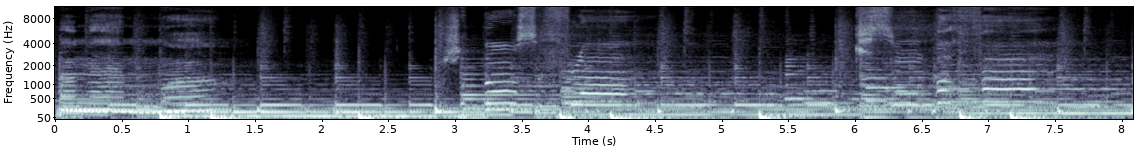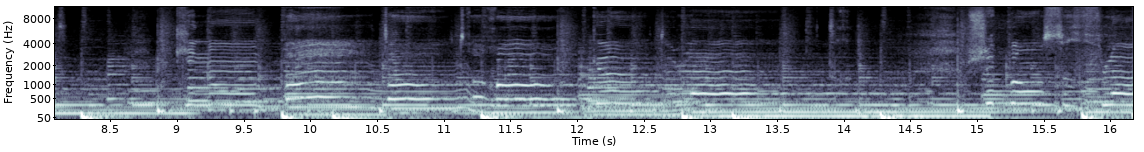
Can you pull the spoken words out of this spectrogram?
pas même moi. Je pense aux fleurs qui sont parfaites, qui n'ont pas d'autre rôle que de l'être. Je pense aux fleurs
